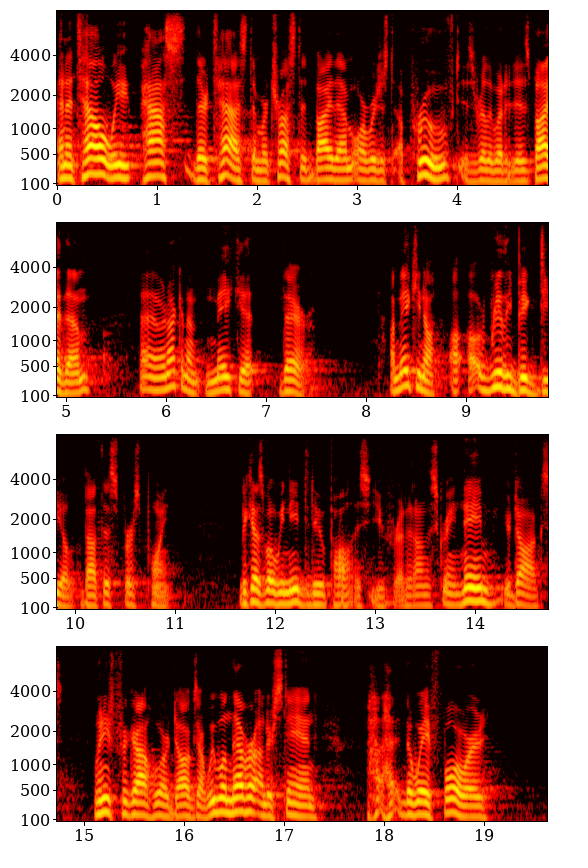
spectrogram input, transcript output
And until we pass their test and we're trusted by them, or we're just approved, is really what it is, by them, uh, we're not going to make it there. I'm making a, a, a, really big deal about this first point. Because what we need to do, Paul, is you've read it on the screen name your dogs. We need to figure out who our dogs are. We will never understand the way forward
